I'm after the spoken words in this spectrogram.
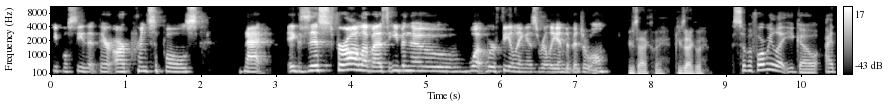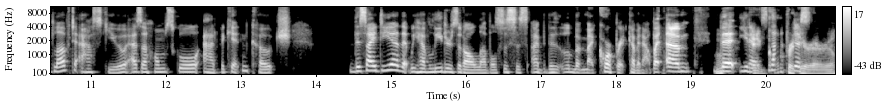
people see that there are principles that exist for all of us even though what we're feeling is really individual. Exactly exactly. So before we let you go i'd love to ask you as a homeschool advocate and coach this idea that we have leaders at all levels this is I'm, this is a little bit my corporate coming out but um that you know it's not just here,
